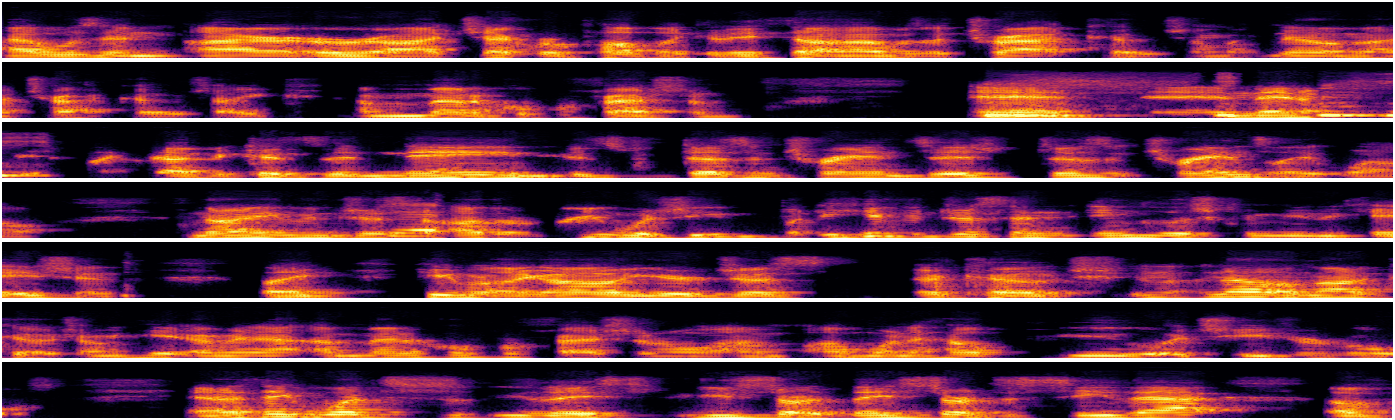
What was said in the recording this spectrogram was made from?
I was in or uh, Czech Republic, and they thought I was a track coach. I'm like, no, I'm not a track coach. Like I'm a medical professional, and and they don't like that because the name is doesn't transition doesn't translate well not even just yeah. other language, but even just in English communication. Like people are like, "Oh, you're just a coach." No, I'm not a coach. I'm here. I'm a medical professional. I'm, i want to help you achieve your goals. And I think what's they you start they start to see that of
